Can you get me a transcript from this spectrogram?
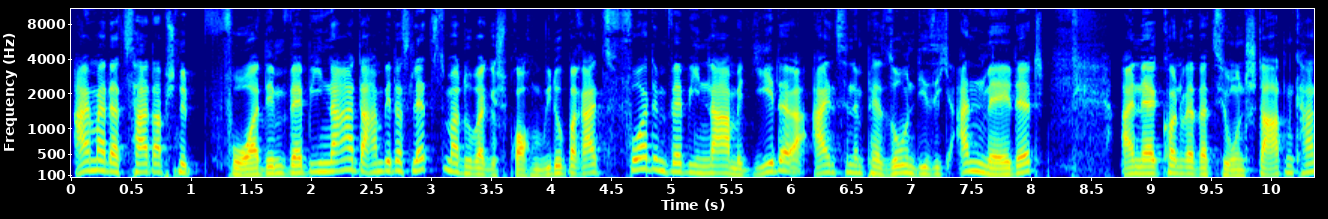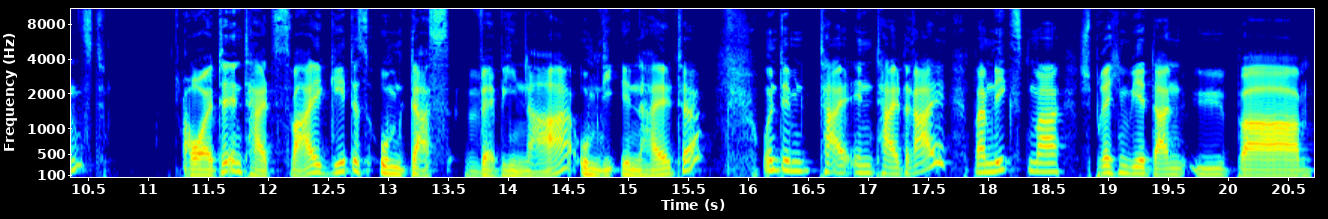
Einmal der Zeitabschnitt vor dem Webinar, da haben wir das letzte Mal drüber gesprochen, wie du bereits vor dem Webinar mit jeder einzelnen Person, die sich anmeldet, eine Konversation starten kannst. Heute in Teil 2 geht es um das Webinar, um die Inhalte. Und im Teil, in Teil 3 beim nächsten Mal sprechen wir dann über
